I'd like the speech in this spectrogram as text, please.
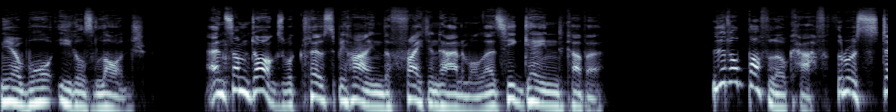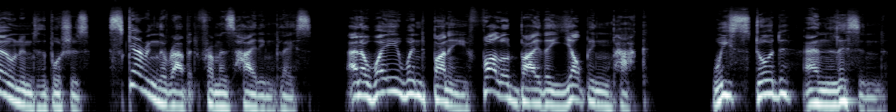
near War Eagle's lodge, and some dogs were close behind the frightened animal as he gained cover. Little Buffalo Calf threw a stone into the bushes, scaring the rabbit from his hiding place, and away went Bunny, followed by the yelping pack. We stood and listened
